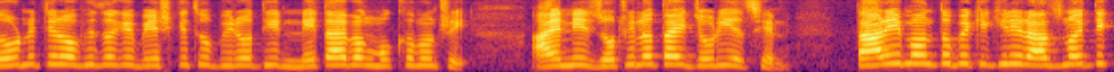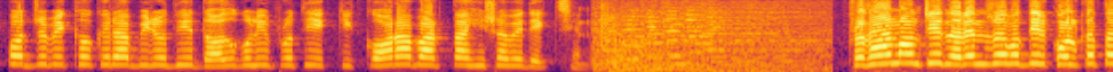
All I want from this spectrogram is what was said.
দুর্নীতির অভিযোগে বেশ কিছু বিরোধী নেতা এবং মুখ্যমন্ত্রী আইনের জটিলতায় জড়িয়েছেন। তার এই মন্তব্যকে ঘিরে রাজনৈতিক পর্যবেক্ষকেরা বিরোধী দলগুলির প্রতি একটি কড়া বার্তা হিসাবে দেখছেন। প্রধানমন্ত্রী নরেন্দ্র মোদীর কলকাতা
